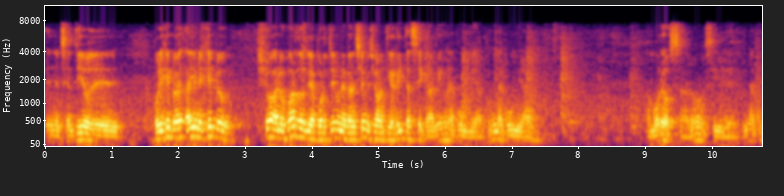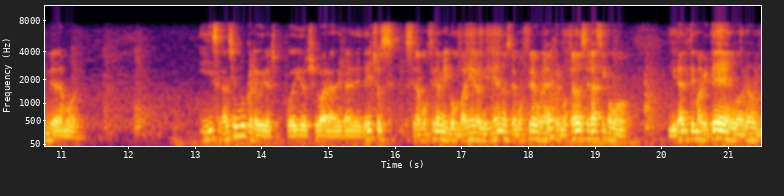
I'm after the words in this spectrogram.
en el sentido de... Por ejemplo, hay un ejemplo, yo a los bardos le aporté una canción que se llama Tierrita Seca, que es una cumbia, como una cumbia amorosa, ¿no? Así, una cumbia de amor. Y esa canción nunca la hubiera podido llevar a Degradé. De hecho, se la mostré a mi compañero Emiliano, se la mostré alguna vez, pero mostrándosela así como, mirá el tema que tengo, ¿no?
